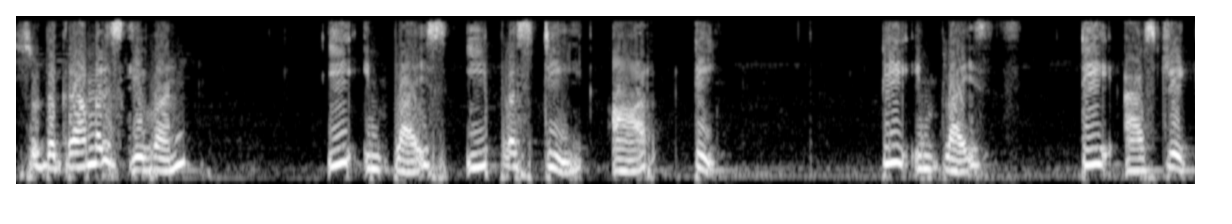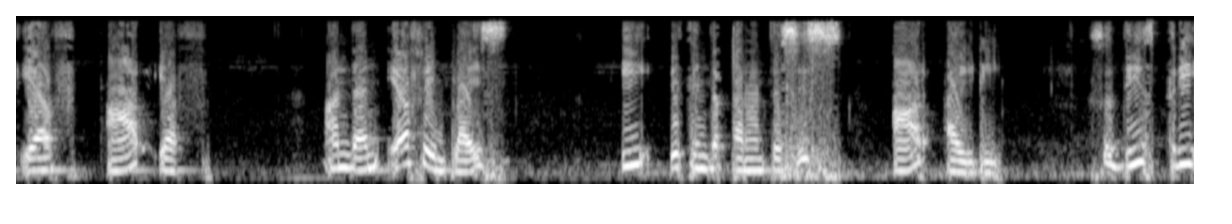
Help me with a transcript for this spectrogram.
So the grammar is given E implies E plus T or T. T implies T asterisk F or F and then F implies E within the parenthesis or ID. So these three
